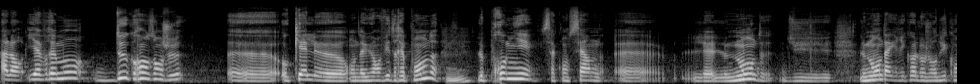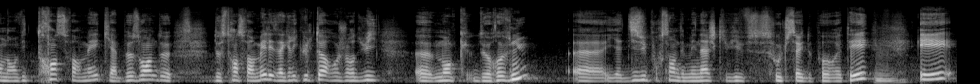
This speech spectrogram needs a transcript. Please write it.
Alors, il y a vraiment deux grands enjeux euh, auxquels euh, on a eu envie de répondre. Mhm. Le premier, ça concerne euh, le, monde du, le monde agricole aujourd'hui qu'on a envie de transformer, qui a besoin de, de se transformer. Les agriculteurs aujourd'hui manquent de revenus. Il y a 18% des ménages qui vivent sous le seuil de pauvreté. Mhm. Et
